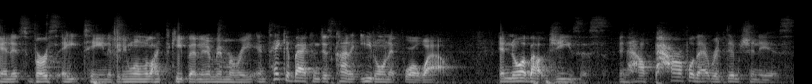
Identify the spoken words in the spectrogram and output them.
and it's verse 18. If anyone would like to keep that in their memory and take it back and just kind of eat on it for a while and know about Jesus and how powerful that redemption is.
